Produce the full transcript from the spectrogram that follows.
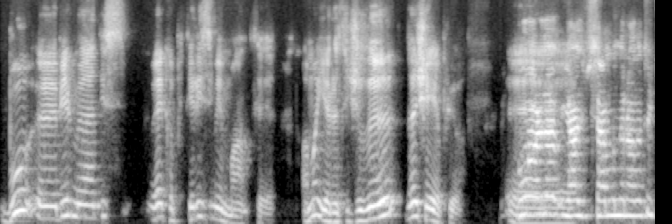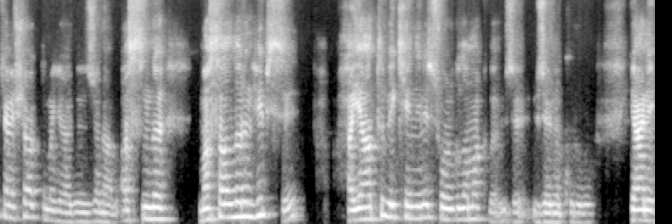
Bu e, bir mühendis ve kapitalizmin mantığı. Ama yaratıcılığı da şey yapıyor. Bu arada ya sen bunları anlatırken şu aklıma geldi Özcan abi. Aslında masalların hepsi hayatı ve kendini sorgulamakla üzerine kurulu. Yani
